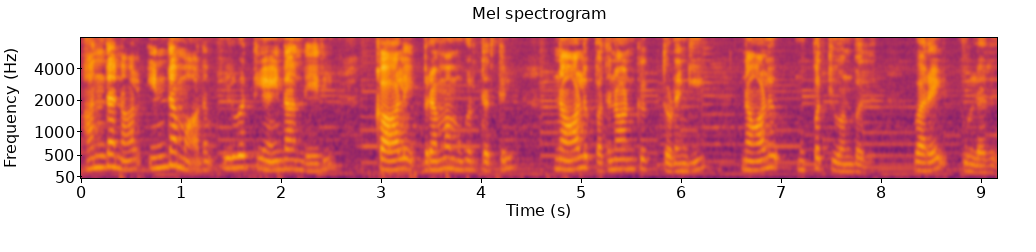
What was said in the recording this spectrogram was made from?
அந்த நாள் இந்த மாதம் இருபத்தி ஐந்தாம் தேதி காலை பிரம்ம முகூர்த்தத்தில் நாலு பதினான்கு தொடங்கி நாலு முப்பத்தி ஒன்பது. வரை உள்ளது.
